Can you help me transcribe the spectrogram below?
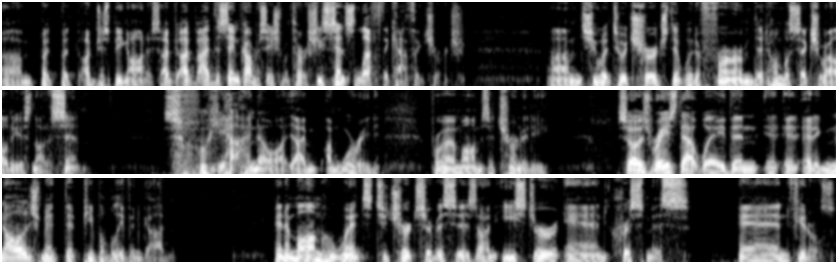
her. Um, but, but I'm just being honest. I've, I've, I had the same conversation with her. She's since left the Catholic Church. Um, she went to a church that would affirm that homosexuality is not a sin. So, yeah, I know. I, I'm, I'm worried for my mom's eternity. So I was raised that way, then an acknowledgement that people believe in God. And a mom who went to church services on Easter and Christmas and funerals.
